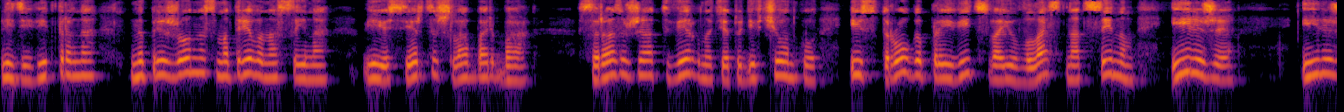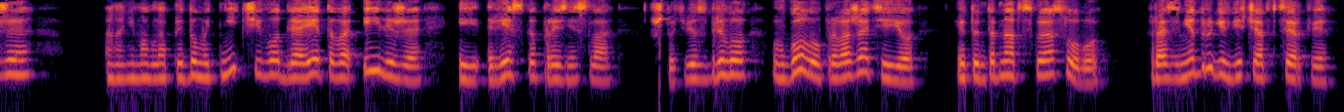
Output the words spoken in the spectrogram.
Лидия Викторовна напряженно смотрела на сына, в ее сердце шла борьба. Сразу же отвергнуть эту девчонку и строго проявить свою власть над сыном, или же... или же... Она не могла придумать ничего для этого или же и резко произнесла, что тебе взбрело в голову провожать ее, эту интернатовскую особу. Разве нет других девчат в церкви?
